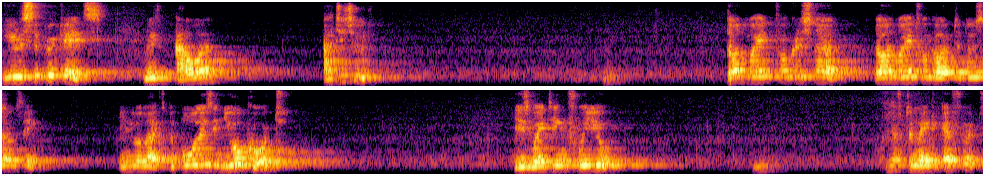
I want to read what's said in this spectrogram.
He reciprocates with our attitude. Don't wait for Krishna. Don't wait for God to do something in your life. The ball is in your court. He's waiting for you. We have to make effort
